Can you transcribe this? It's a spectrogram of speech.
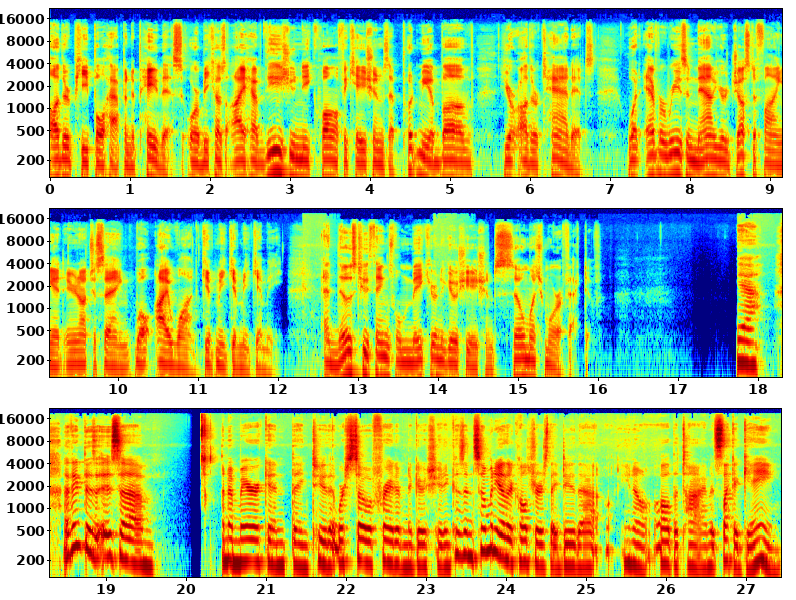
other people happen to pay this, or because I have these unique qualifications that put me above your other candidates. Whatever reason, now you're justifying it and you're not just saying, well, I want, give me, give me, give me. And those two things will make your negotiation so much more effective. Yeah. I think this is um an American thing too that we're so afraid of negotiating because in so many other cultures they do that, you know, all the time. It's like a game.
